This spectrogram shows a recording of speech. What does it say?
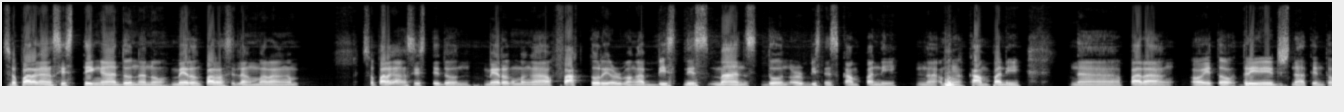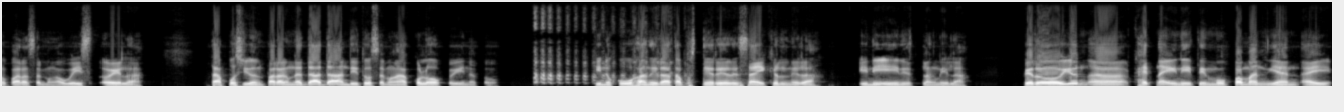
So parang ang siste nga doon ano, meron para silang marang So parang ang siste doon, merong mga factory or mga businessmans doon or business company na mga company na parang oh ito, drainage natin to para sa mga waste oil ah. Tapos yun, parang nadadaan dito sa mga colloquy na to. Kinukuha nila tapos nire-recycle nila. Iniinit lang nila. Pero yun, ah, kahit nainitin mo pa man yan, ay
